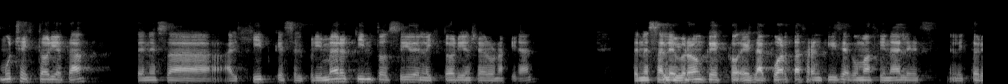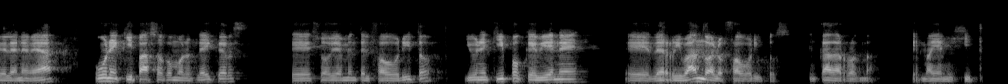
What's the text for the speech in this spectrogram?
mucha historia acá. Tenés a- al Heat, que es el primer quinto seed en la historia en llegar a una final. Tenés a. LeBron, que es, la cuarta franquicia con más finales en la historia de la NBA. Un equipazo como los Lakers, que es obviamente el favorito. Y un equipo que viene eh, derribando a los favoritos en cada ronda, que es Miami Heat.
